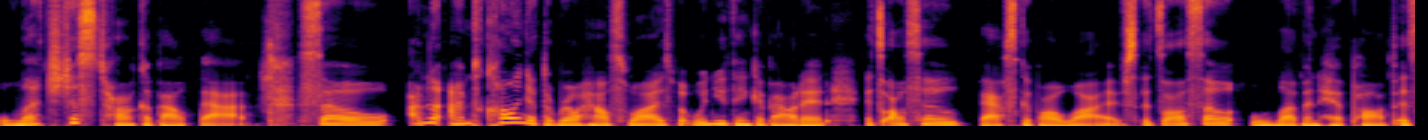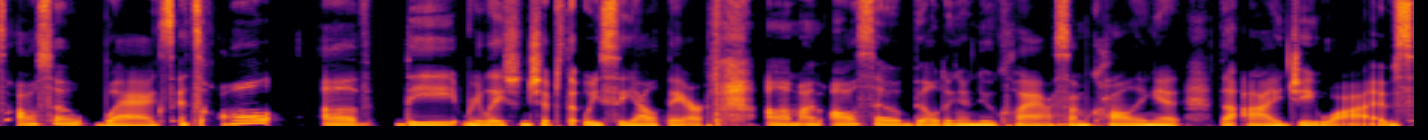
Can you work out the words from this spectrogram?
let's just talk about that. So I'm not, I'm calling it the Real Housewives, but when you think about it, it's also Basketball Wives. It's also Love and Hip Hop. It's also Wags. It's all of the relationships that we see out there. Um, I'm also building a new class. I'm calling it the IG Wives.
